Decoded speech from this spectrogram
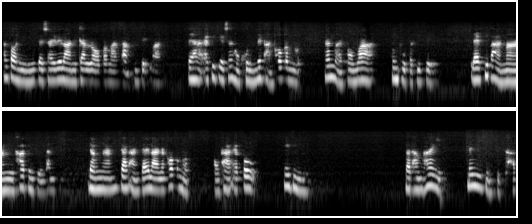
ขั้นตอนนี้จะใช้เวลาในการรอประมาณ 3-7 วัน แต่หากแอปพลิเคชันของคุณไม่ผ่านข้อกำหนด นั่นหมายความว่าคุณถูกปฏิเสธ และที่ผ่านมามีค่าเป็นศูนย์ทันที ดังนั้นการอ่านไกด์ไลน์และข้อกำหนดของทาง Apple ให้ดี จะทำให้ไม่มีสิ่งติดขัด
